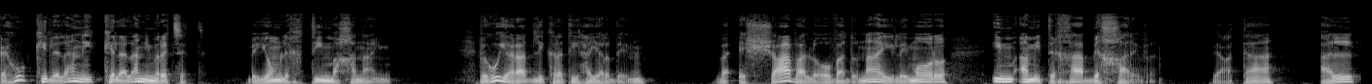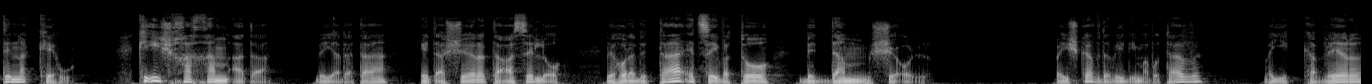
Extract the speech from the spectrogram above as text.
והוא קיללני קללה נמרצת, ביום לכתי מחניים. והוא ירד לקראתי הירדן, ואשבה לו ואדוני לאמור, אם עמיתך בחרב, ועתה אל תנקהו, כי איש חכם אתה, וידעת את אשר תעשה לו, והורדת את שיבתו בדם שאול. וישכב דוד עם אבותיו, ויקבר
